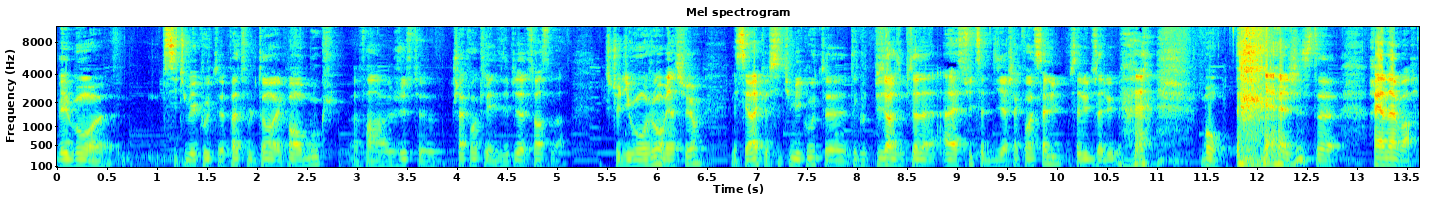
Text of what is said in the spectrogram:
mais, bon, euh, si tu m'écoutes pas tout le temps et pas en boucle, enfin juste euh, chaque fois que les épisodes sortent, va. Je te dis bonjour bien sûr, mais c'est vrai que si tu m'écoutes, t'écoutes plusieurs épisodes à la suite, ça te dit à chaque fois salut, salut, salut. bon, juste rien à voir.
